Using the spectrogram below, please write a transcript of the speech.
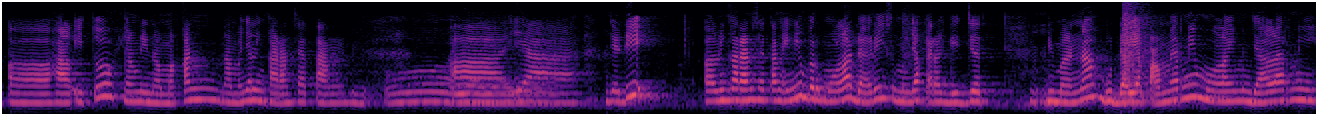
eh, hal itu yang dinamakan namanya lingkaran setan. Oh, iya, Ah, iya, iya. Jadi eh, lingkaran setan ini bermula dari semenjak era gadget, di mana budaya pamer nih mulai menjalar nih.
